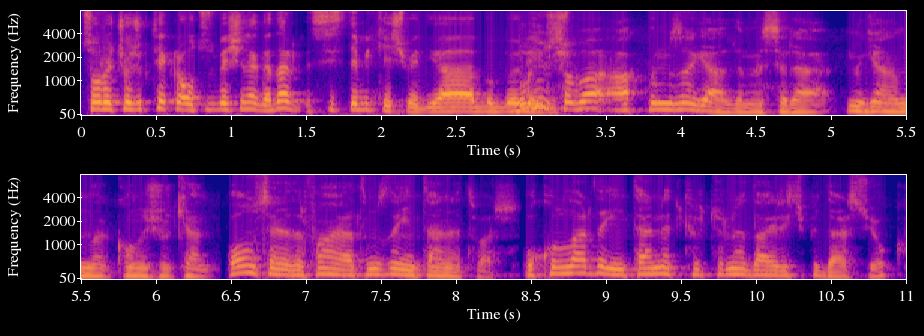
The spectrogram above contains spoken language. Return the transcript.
Sonra çocuk tekrar 35'ine kadar sistemi keşfediyor. Ya bu Bugün böyleymiş. sabah aklımıza geldi mesela Müge Hanım'la konuşurken. 10 senedir falan hayatımızda internet var. Okullarda internet kültürüne dair hiçbir ders yok.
